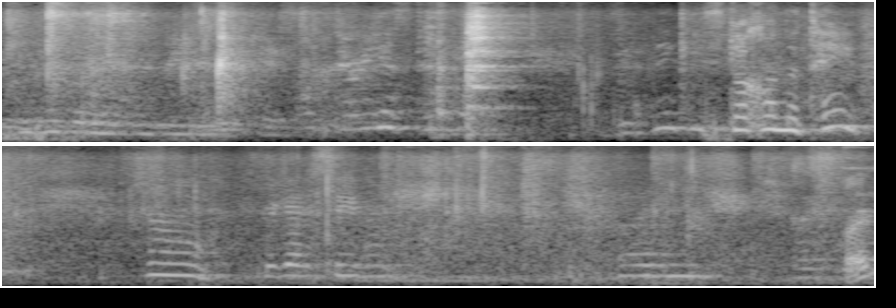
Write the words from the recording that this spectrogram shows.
Look, there he is. There he is. I think he's stuck on the tape. No, we gotta save him. What?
